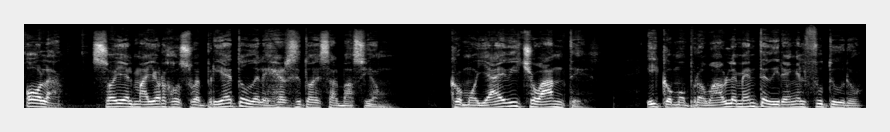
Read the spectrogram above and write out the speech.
Hola, soy el mayor Josué Prieto del Ejército de Salvación. Como ya he dicho antes, y como probablemente diré en el futuro,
